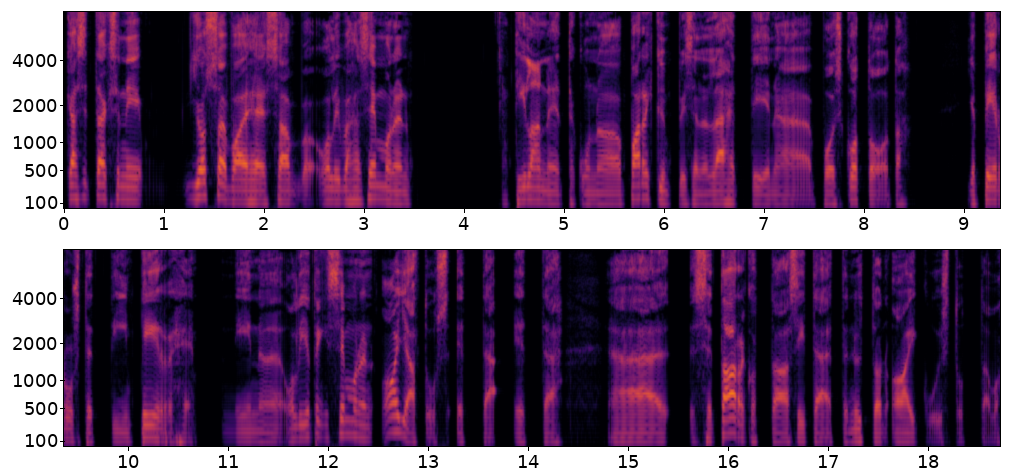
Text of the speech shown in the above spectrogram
käsittääkseni jossain vaiheessa oli vähän semmoinen tilanne, että kun parikymppisenä lähdettiin äh, pois kotoota ja perustettiin perhe, niin oli jotenkin semmoinen ajatus, että, että ää, se tarkoittaa sitä, että nyt on aikuistuttava.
